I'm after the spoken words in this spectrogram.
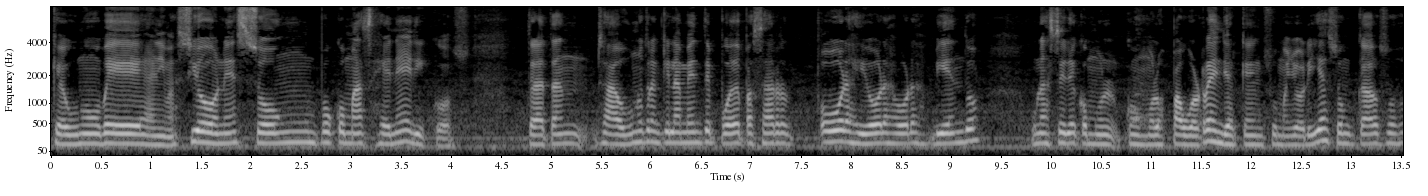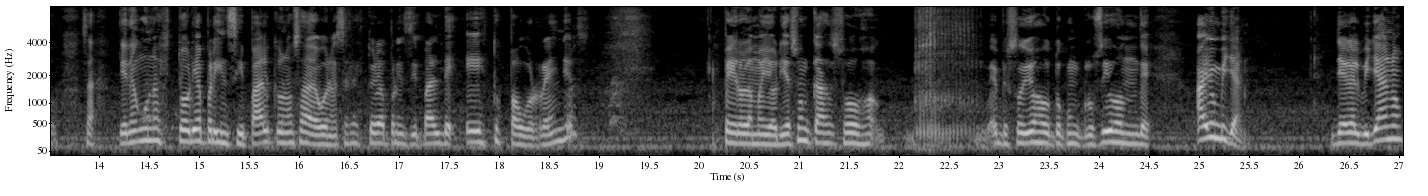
que uno ve, animaciones, son un poco más genéricos. Tratan, o sea, uno tranquilamente puede pasar horas y horas, horas viendo una serie como, como los Power Rangers, que en su mayoría son casos, o sea, tienen una historia principal que uno sabe, bueno, esa es la historia principal de estos Power Rangers, pero la mayoría son casos, episodios autoconclusivos donde hay un villano, llega el villano,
